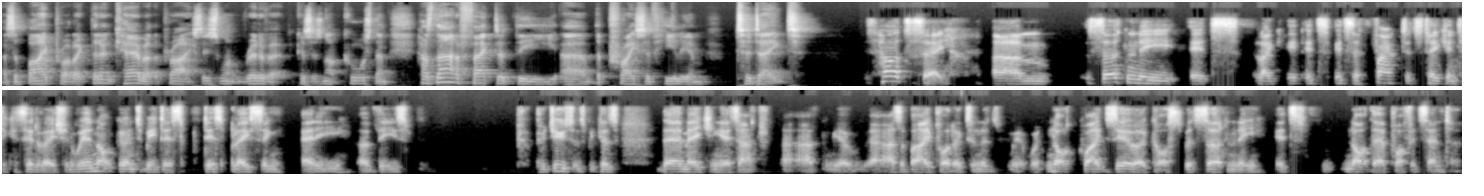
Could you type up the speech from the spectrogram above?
as a byproduct. They don't care about the price; they just want rid of it because it's not cost them. Has that affected the uh, the price of helium to date? It's hard to say. Um, certainly it's like it, it's it's a fact that's taken into consideration. We're not going to be dis- displacing any of these producers because they're making it at, at, you know as a byproduct and it's not quite zero cost, but certainly it's not their profit center.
